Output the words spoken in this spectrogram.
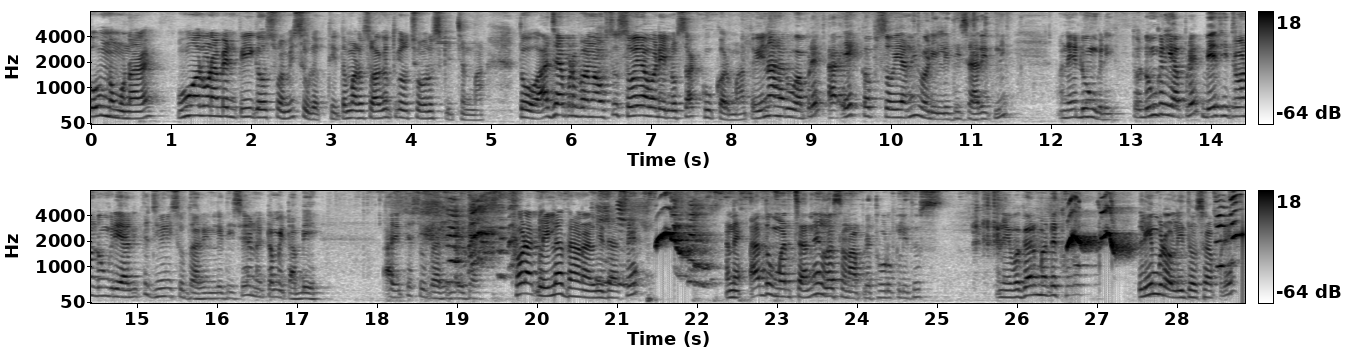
ઓમ નમો નારાયણ. હું અરુણાબેન પી. ગોસ્વામી સુરતથી. તમારું સ્વાગત કરું છું અરુસ કિચનમાં. તો આજે આપણે બનાવશું સોયા વડીનું શાક કુકરમાં. તો એના સારું આપણે આ એક કપ સોયાની વડી લીધી સારી રીતની. અને ડુંગળી. તો ડુંગળી આપણે બેથી ત્રણ ડુંગળી આ રીતે ઝીણી સુધારીને લીધી છે અને ટમેટાં બે આ રીતે સુધારીને લીધા. થોડાક લીલા ધાણા લીધા છે. અને આદુ મરચાં ને લસણ આપણે થોડુંક લીધું અને વઘાર માટે થોડોક લીમડો લીધો છે આપણે.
